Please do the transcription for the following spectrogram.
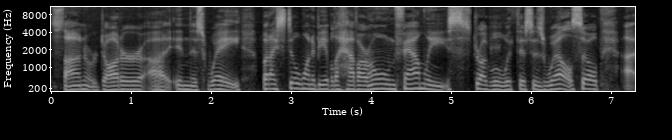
son or daughter uh, in this way, but I still want to be able to have our own family struggle with this as well. So, uh,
